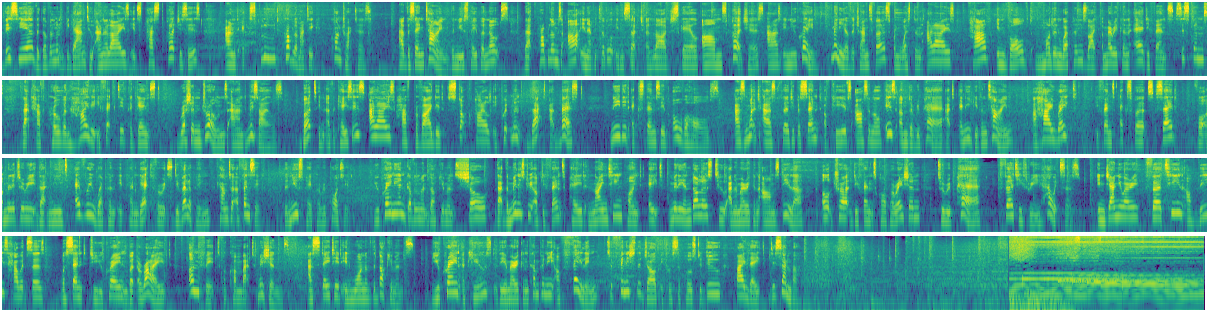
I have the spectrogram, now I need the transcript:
this year, the government began to analyse its past purchases and exclude problematic contractors. At the same time, the newspaper notes that problems are inevitable in such a large scale arms purchase as in Ukraine. Many of the transfers from Western allies have involved modern weapons like American air defense systems that have proven highly effective against Russian drones and missiles. But in other cases, allies have provided stockpiled equipment that, at best, needed extensive overhauls. As much as 30% of Kiev's arsenal is under repair at any given time, a high rate, defense experts said, for a military that needs every weapon it can get for its developing counter-offensive, the newspaper reported. Ukrainian government documents show that the Ministry of Defense paid $19.8 million to an American arms dealer, Ultra Defense Corporation, to repair 33 howitzers. In January, 13 of these howitzers were sent to Ukraine but arrived unfit for combat missions, as stated in one of the documents. Ukraine accused the American company of failing to finish the job it was supposed to do by late December.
